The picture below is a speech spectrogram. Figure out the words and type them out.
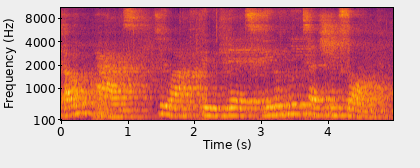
our past to walk through this beautifully touching song.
